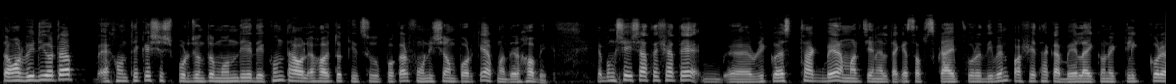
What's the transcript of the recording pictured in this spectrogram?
তো আমার ভিডিওটা এখন থেকে শেষ পর্যন্ত মন দিয়ে দেখুন, তাহলে হয়তো কিছু উপকার ফোনি সম্পর্কে আপনাদের হবে। এবং সেই সাথে সাথে রিকোয়েস্ট থাকবে, আমার চ্যানেলটাকে সাবস্ক্রাইব করে দিবেন, পাশে থাকা বেল আইকনে ক্লিক করে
